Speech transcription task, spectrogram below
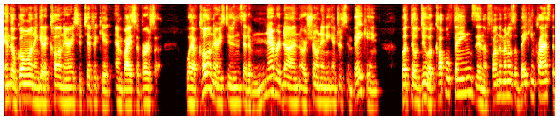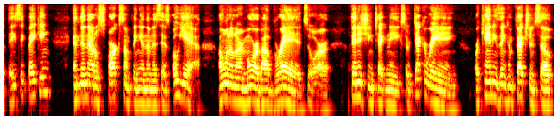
and they'll go on and get a culinary certificate and vice versa. We'll have culinary students that have never done or shown any interest in baking, but they'll do a couple things in the fundamentals of baking class, the basic baking, and then that'll spark something in them that says, oh, yeah, I want to learn more about breads or finishing techniques or decorating or candies and confections. So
